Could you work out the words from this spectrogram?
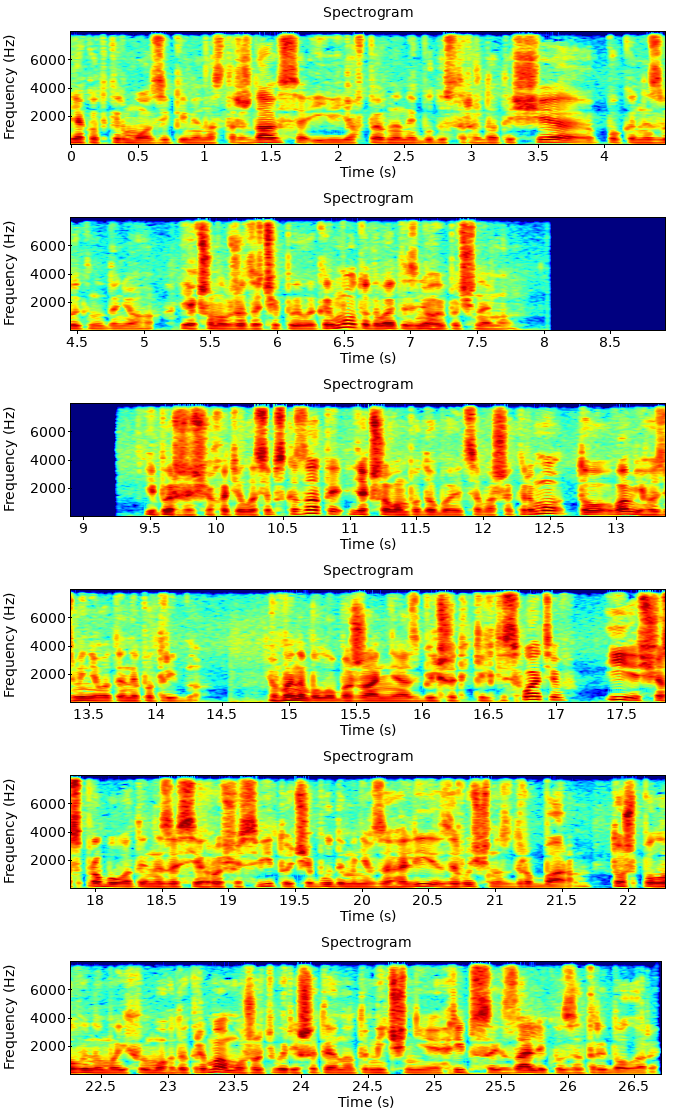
Як от кермо, з яким я настраждався, і я впевнений буду страждати ще, поки не звикну до нього. Якщо ми вже зачепили кермо, то давайте з нього і почнемо. І перше, що хотілося б сказати, якщо вам подобається ваше кермо, то вам його змінювати не потрібно. В мене було бажання збільшити кількість хватів і ще спробувати не за всі гроші світу, чи буде мені взагалі зручно з дропбаром. Тож половину моїх вимог до керма можуть вирішити анатомічні гріпси заліку за 3 долари.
